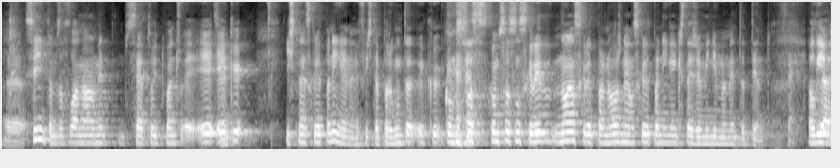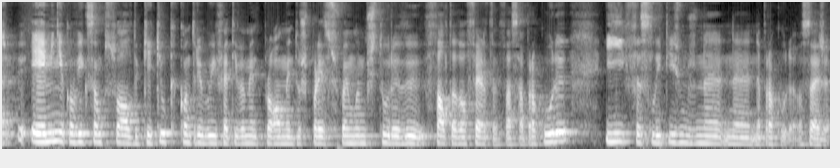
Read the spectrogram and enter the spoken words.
Uh... Sim, estamos a falar normalmente de 7, 8 anos. É, é, é que isto não é segredo para ninguém, não é? Fiz a pergunta como se, fosse, como se fosse um segredo, não é um segredo para nós, não é um segredo para ninguém que esteja minimamente atento. Aliás, é a minha convicção pessoal de que aquilo que contribui efetivamente para o aumento dos preços foi uma mistura de falta de oferta face à procura e facilitismos na, na, na procura. Ou seja, eh,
